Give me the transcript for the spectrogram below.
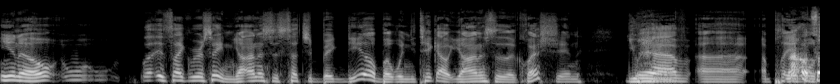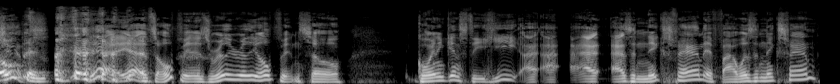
you know, it's like we were saying, Giannis is such a big deal, but when you take out Giannis of the question, you Yeah. have uh, a playable now it's chance. open. yeah, yeah, it's open. It's really, really open. So going against the Heat, I, I, I, as a Knicks fan, if I was a Knicks fan,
